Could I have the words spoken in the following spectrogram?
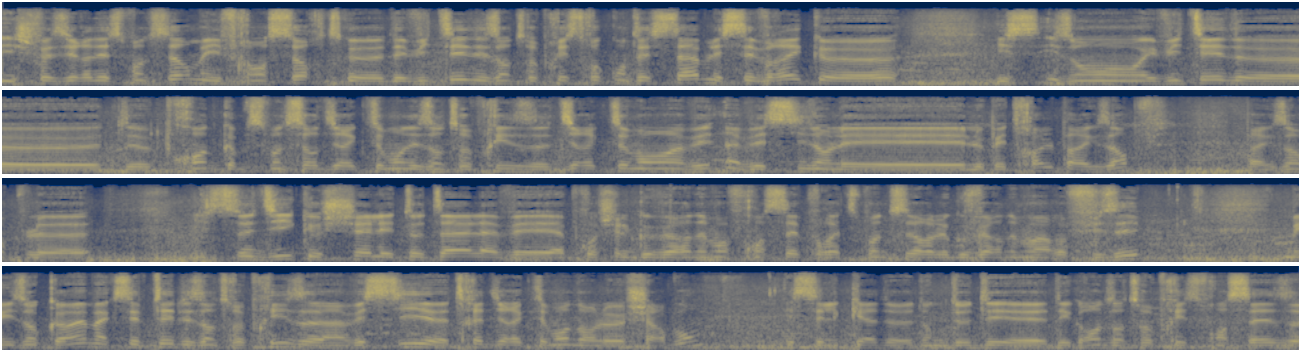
qu'il choisirait des sponsors, mais il ferait en sorte d'éviter des entreprises trop contestables. Et c'est vrai qu'ils ont évité de, prendre comme sponsor directement des entreprises directement investies dans le pétrole, par exemple. Par exemple, Il se dit que Shell et Total avaient approché le gouvernement français pour être sponsor et le gouvernement a refusé. Mais ils ont quand même accepté des entreprises investies très directement dans le charbon. Et c'est le cas de, donc de, des, grandes entreprises françaises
